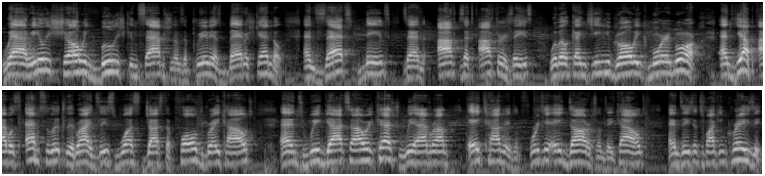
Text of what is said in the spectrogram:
We are really showing bullish consumption of the previous bearish candle. And that means that after, that after this, we will continue growing more and more. And yep, I was absolutely right. This was just a false breakout, and we got our cash. We have around $848 on the account, and this is fucking crazy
